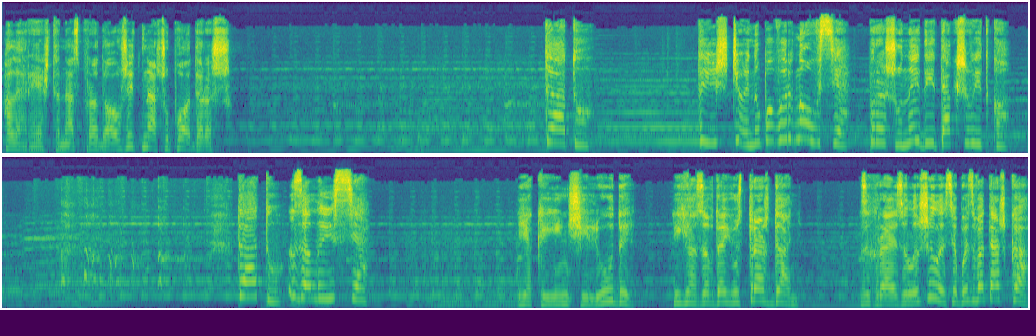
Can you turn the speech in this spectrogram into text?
але решта нас продовжить нашу подорож. Тату, ти щойно повернувся. Прошу, не йди так швидко. Тату, залишся. Як і інші люди, я завдаю страждань. Зграя залишилася без ватажка,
